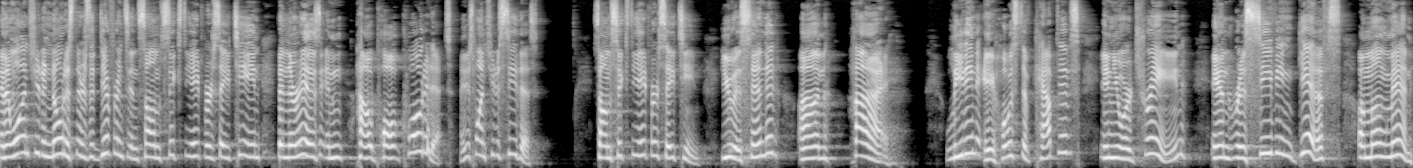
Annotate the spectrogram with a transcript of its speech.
And I want you to notice there's a difference in Psalm 68, verse 18, than there is in how Paul quoted it. I just want you to see this. Psalm 68, verse 18. You ascended on high, leading a host of captives in your train and receiving gifts among men,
